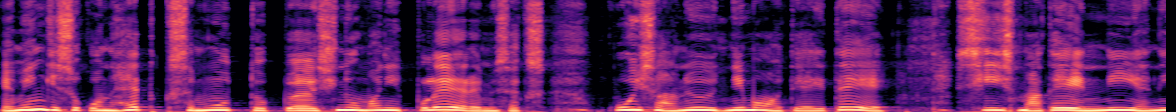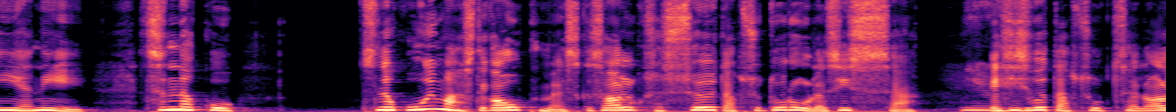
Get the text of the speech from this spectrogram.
ja mingisugune hetk see muutub äh, sinu manipuleerimiseks. kui sa nüüd niimoodi ei tee, siis ma teen nii ja nii ja nii. see on nagu see on nagu uimastikaupmees, kes alguses söödab su turule sisse ja, ja siis võtab sult selle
